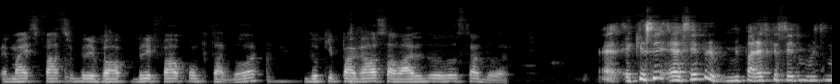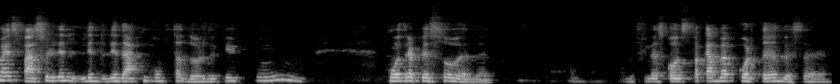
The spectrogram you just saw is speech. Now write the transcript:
É mais fácil brifar, brifar o computador do que pagar o salário do ilustrador. É, é, que é sempre, me parece que é sempre muito mais fácil lidar com o computador do que com, com outra pessoa, né? No fim das contas, tu acaba cortando essa,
